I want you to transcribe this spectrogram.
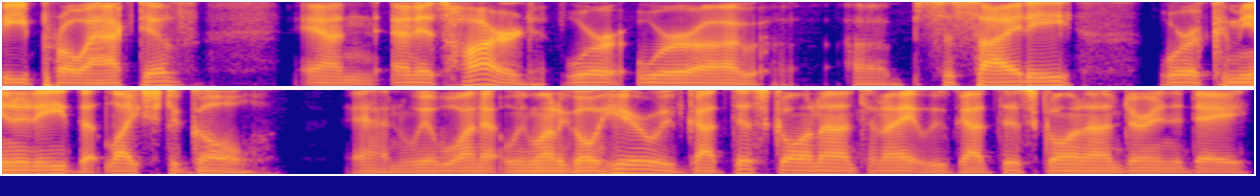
be proactive, and and it's hard. We're we're a, a society, we're a community that likes to go, and we want to we want to go here. We've got this going on tonight. We've got this going on during the day.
